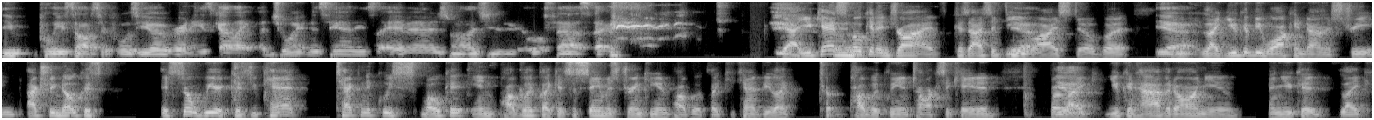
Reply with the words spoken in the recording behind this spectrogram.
you police officer pulls you over and he's got like a joint in his hand. He's like, Hey man, I just want to let you do a little fast back. yeah, you can't Uh, smoke it and drive because that's a Yeah. DUI still, but yeah. You- like you could be walking down the street and actually no, because it's so weird because you can't technically smoke it in public. Like it's the same as drinking in public. Like you can't be like t- publicly intoxicated, but Yeah. like you can have it on you and you could like,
